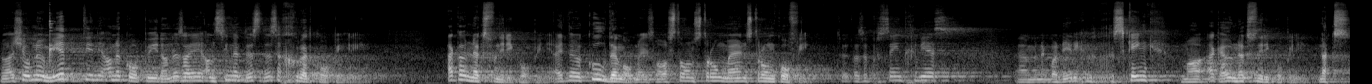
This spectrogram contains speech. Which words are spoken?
Nou as jy hom nou meet teen die ander koppie, dan is hy aansienlik dis dis 'n groot koppie hierdie. Ek hou niks van hierdie koppie nie. Hy het nou 'n cool ding op, net daar staan strong man strong koffie. So dit was 'n present gewees. Ehm um, en ek waardeer die geskenk, maar ek hou niks van hierdie koppie nie. Niks.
